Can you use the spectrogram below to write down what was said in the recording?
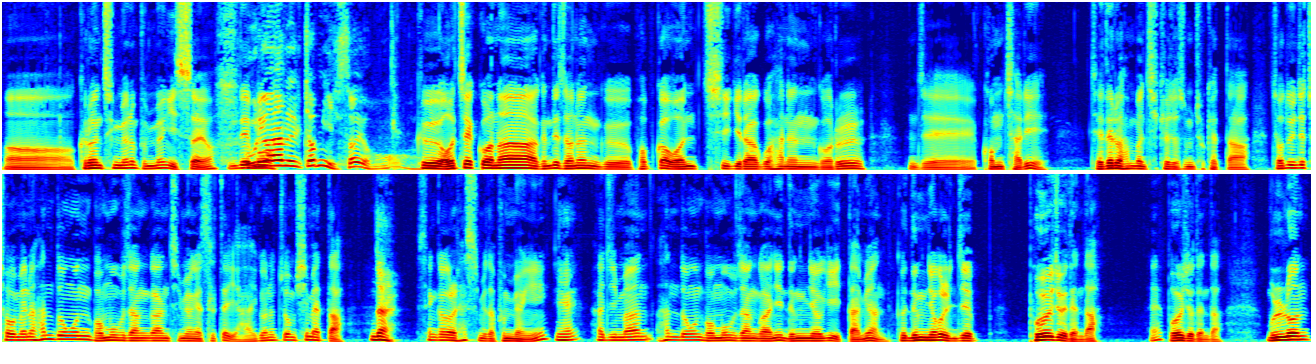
어 그런 측면은 분명히 있어요. 근데 뭐 우려할 점이 있어요. 그 어쨌거나 근데 저는 그 법과 원칙이라고 하는 거를 이제 검찰이 제대로 한번 지켜줬으면 좋겠다. 저도 이제 처음에는 한동훈 법무부 장관 지명했을 때 야 이거는 좀 심했다 네. 생각을 했습니다 분명히. 예. 하지만 한동훈 법무부 장관이 능력이 있다면 그 능력을 이제 보여줘야 된다. 예? 보여줘야 된다. 물론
